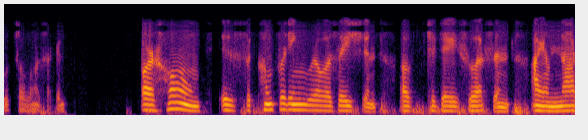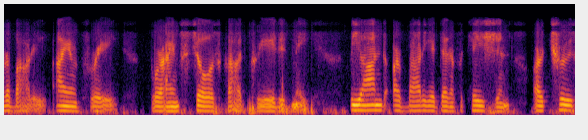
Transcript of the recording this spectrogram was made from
Oops, hold on a second. Our home is the comforting realization of today's lesson. I am not a body. I am free, for I am still as God created me. Beyond our body identification, our truth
